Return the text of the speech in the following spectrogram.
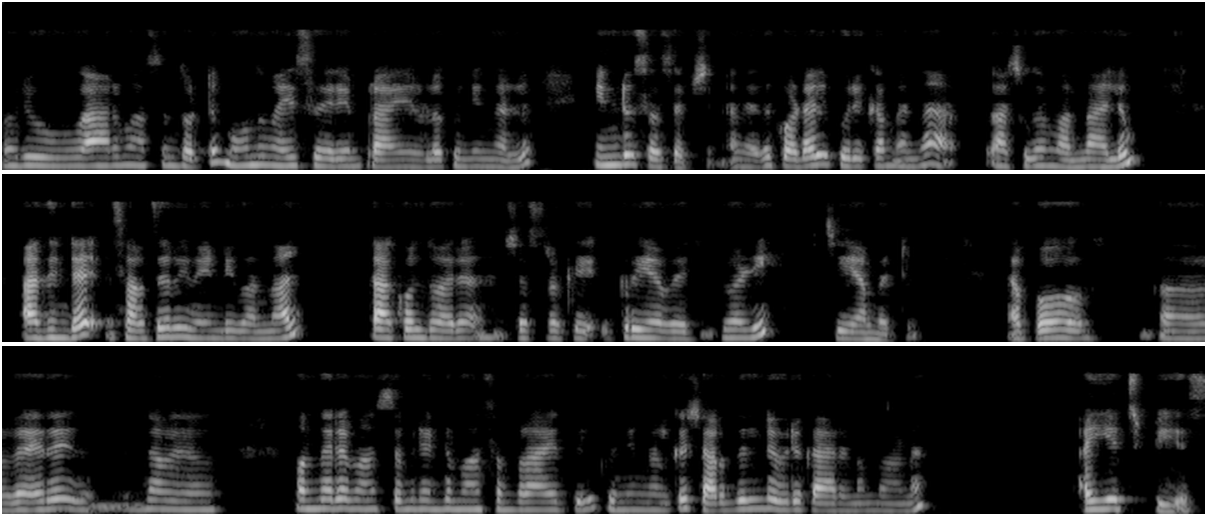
ഒരു ആറുമാസം തൊട്ട് മൂന്ന് വയസ്സ് വരെയും പ്രായമുള്ള കുഞ്ഞുങ്ങളിൽ ഇൻഡോസെപ്ഷൻ അതായത് കുടൽ കുരുക്കം എന്ന അസുഖം വന്നാലും അതിന്റെ സർജറി വേണ്ടി വന്നാൽ താക്കോൽ ദ്വാര ശസ്ത്രക്രിയ വഴി- ചെയ്യാൻ പറ്റും. അപ്പോൾ വേറെ എന്താ ഒന്നര മാസം രണ്ട് മാസം പ്രായത്തിൽ കുഞ്ഞുങ്ങൾക്ക് ഛർദിലിന്റെ ഒരു കാരണമാണ് ഐ എച്ച് പി എസ്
